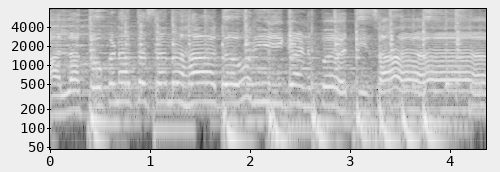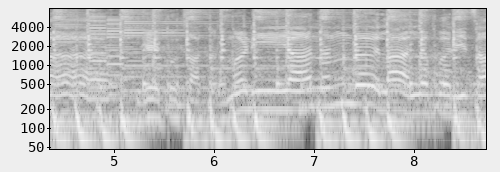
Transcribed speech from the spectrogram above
आला कोकणात सण हा गौरी गणपतीचा. घेतो चाकरमणी आनंद लाल परीचा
